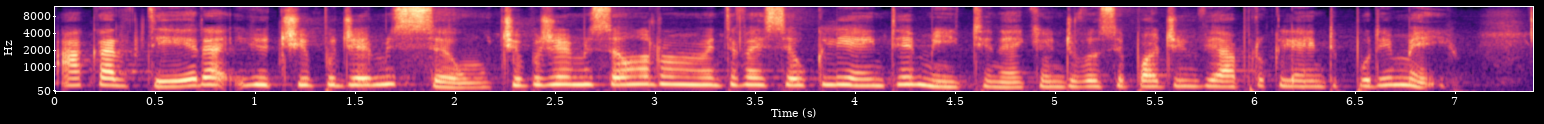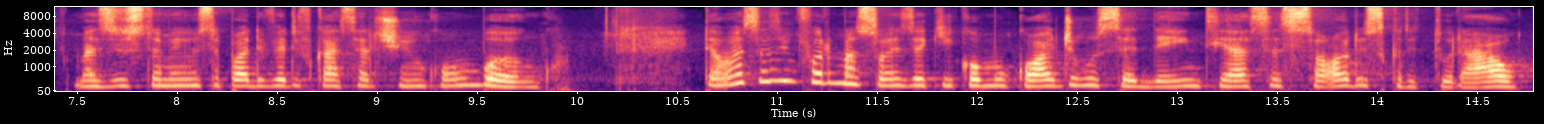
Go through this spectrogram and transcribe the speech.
a carteira e o tipo de emissão. O tipo de emissão normalmente vai ser o cliente emite, né? Que é onde você pode enviar para o cliente por e-mail. Mas isso também você pode verificar certinho com o banco. Então, essas informações aqui, como código cedente e acessório escritural,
